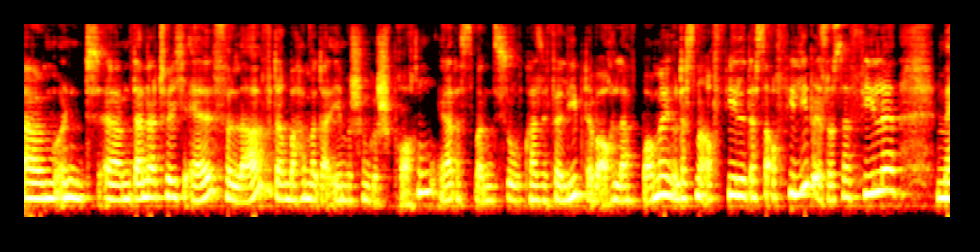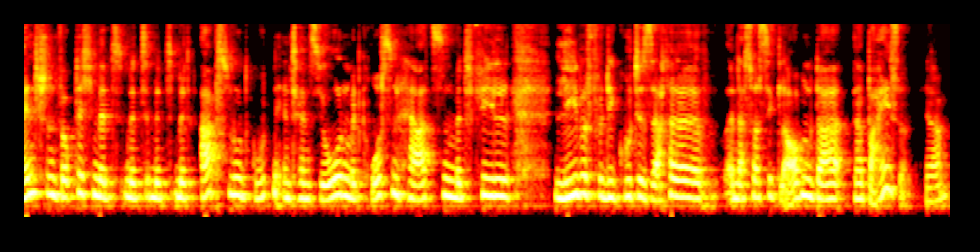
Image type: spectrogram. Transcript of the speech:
Ähm, und ähm, dann natürlich L für Love, darüber haben wir gerade eben schon gesprochen, ja, dass man sich so quasi verliebt, aber auch Love Bombing und dass man auch viel, dass da auch viel Liebe ist, dass da viele Menschen wirklich mit, mit, mit, mit absolut guten Intentionen, mit großen Herzen, mit viel Liebe für die gute Sache, an das, was sie glauben, da dabei sind, ja.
